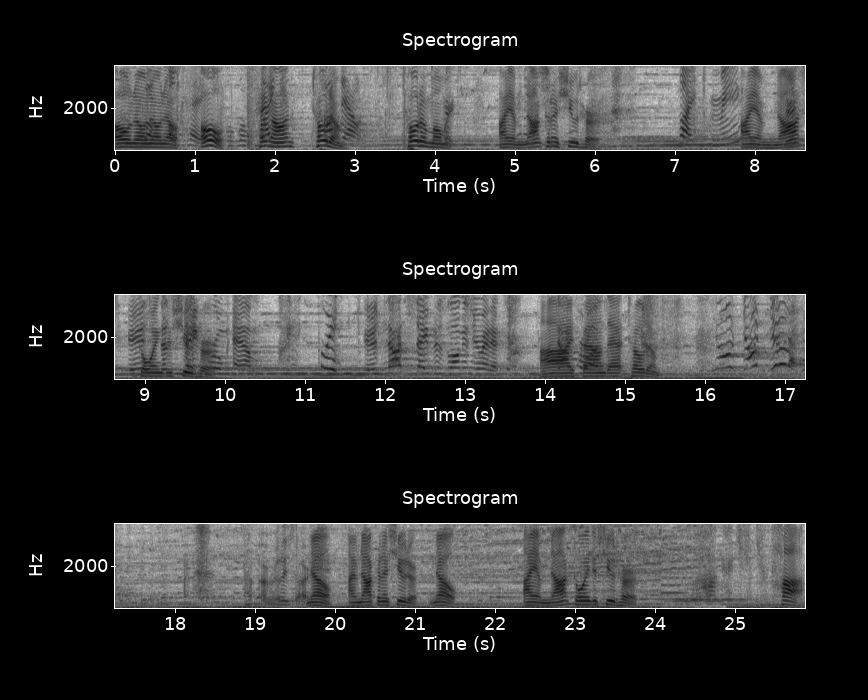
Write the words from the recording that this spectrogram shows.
Oh, no, no, no. okay. Oh, Whoa, whoa, hang Mike, on. Totem. Calm down. Totem moment. I am not going to shoot her. Like me? I am not This is going the to shoot safe her. room, Em. Please, It is not safe as long as you're in it. I found us. that totem. don't, don't do that! I'm really sorry. No, I'm not going to shoot her. No. I am not going to shoot her. Ha!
